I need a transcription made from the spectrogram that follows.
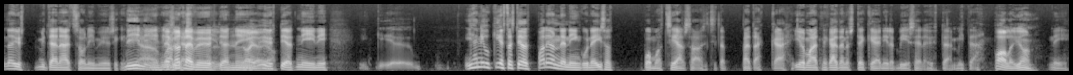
No just mitä näet Sony Musicit. Niin, ja niin, Ne on levyyhtiöt, niin. Joo, joo, joo. Yhtiöt, niin, niin ihan niin kuin kiinnostaisi tietää, että paljon ne, niin kuin ne isot pomot siellä saa sit sitä pätäkkää, ilman että ne käytännössä tekee niille biiseille yhtään mitään. Paljon. Niin.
